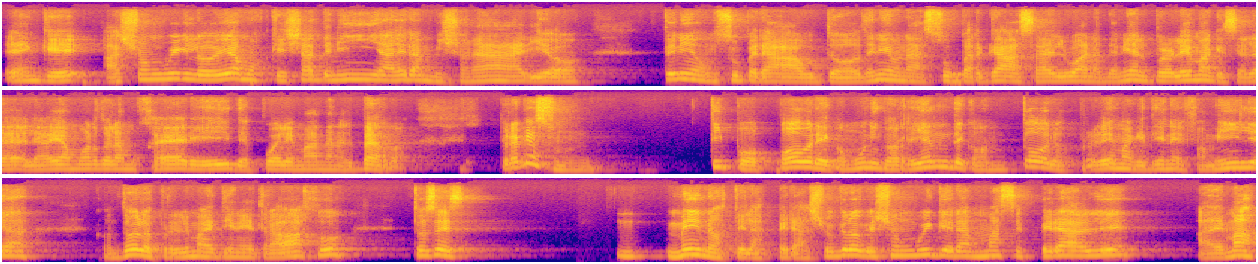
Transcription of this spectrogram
en que a John Wick lo veíamos que ya tenía, era millonario, tenía un super auto, tenía una super casa, él, bueno, tenía el problema que se le, le había muerto la mujer y después le mandan al perro. Pero acá es un tipo pobre, común y corriente, con todos los problemas que tiene de familia, con todos los problemas que tiene de trabajo. Entonces, menos te la esperas. Yo creo que John Wick era más esperable, además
